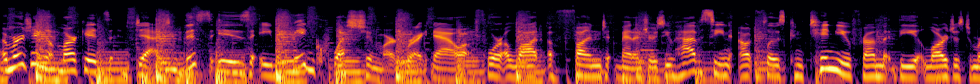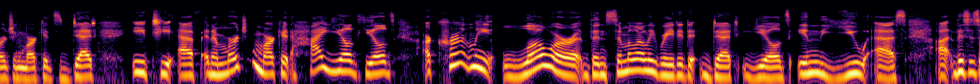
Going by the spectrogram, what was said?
Emerging markets debt. This is a big question mark right now for a lot of fund managers. You have seen outflows continue from the largest emerging markets debt ETF. And emerging market high yield yields are currently lower than similarly rated debt yields in the US. Uh, this has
